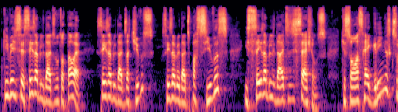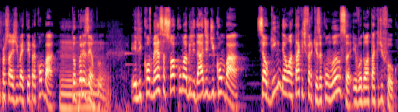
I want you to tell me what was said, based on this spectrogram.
Porque em vez de ser seis habilidades no total, é seis habilidades ativas, seis habilidades passivas e seis habilidades de sessions. Que são as regrinhas que o seu personagem vai ter pra combar. Então, por exemplo, ele começa só com uma habilidade de combar. Se alguém der um ataque de fraqueza com lança, eu vou dar um ataque de fogo.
